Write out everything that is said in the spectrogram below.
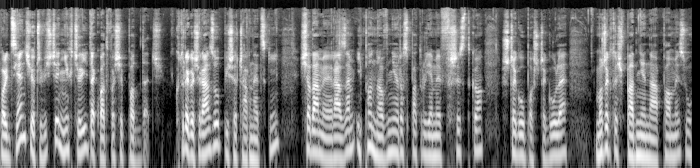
Policjanci oczywiście nie chcieli tak łatwo się poddać. Któregoś razu, pisze Czarnecki, siadamy razem i ponownie rozpatrujemy wszystko, szczegół po szczególe. Może ktoś wpadnie na pomysł,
